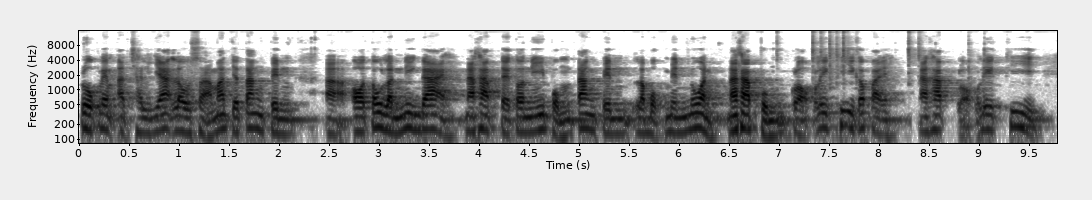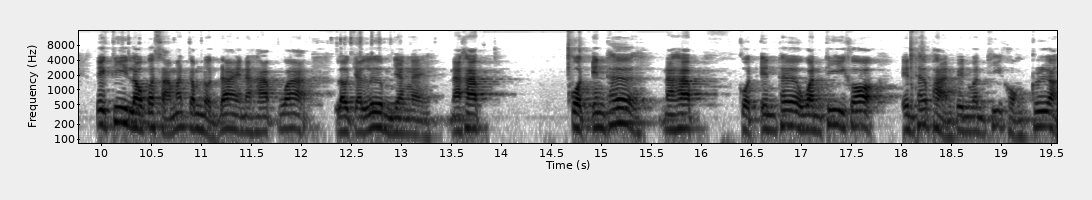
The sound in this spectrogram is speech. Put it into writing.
โปรแกรมอัจฉริยะเราสามารถจะตั้งเป็นออโต้รันนิ่งได้นะครับ แต่ตอนนี้ผมตั้งเป็นระบบเมนนวลนะครับ ผมกรอกเลขที่เข้าไปนะครับ กรอกเลขที่เลขที่เราก็สามารถกำหนดได้นะครับว่าเราจะเริ่มยังไงนะครับ กด enter นะครับ กด enter วันที่ก็ enter ผ่านเป็นวันที่ของเครื่อง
